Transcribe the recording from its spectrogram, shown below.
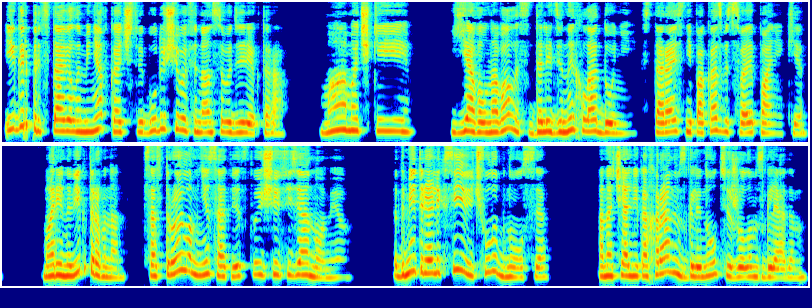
Игорь представила меня в качестве будущего финансового директора. «Мамочки!» Я волновалась до ледяных ладоней, стараясь не показывать своей паники. Марина Викторовна состроила мне соответствующую физиономию. Дмитрий Алексеевич улыбнулся, а начальник охраны взглянул тяжелым взглядом.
